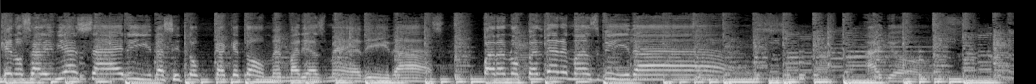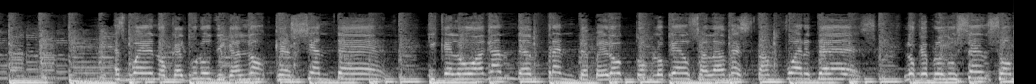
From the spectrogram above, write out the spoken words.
que nos alivie esa herida. Si toca que tomen varias medidas para no perder más vidas. Bueno que algunos digan lo que sienten y que lo hagan de frente, pero con bloqueos a la vez tan fuertes. Lo que producen son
